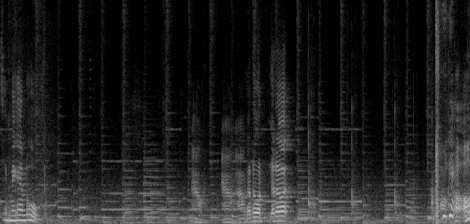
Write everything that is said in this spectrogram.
ใช่ไหมคะลูก เอาเอาเอากระโดดกระโดดอ๋ออ๋อ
